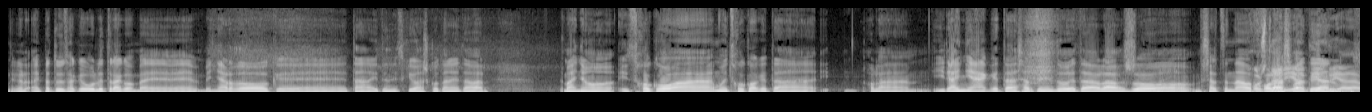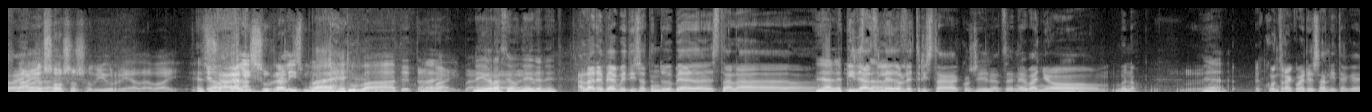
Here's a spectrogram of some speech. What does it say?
gero, aipatu dezakegu letrako, be, Beñardok eh, eta egiten dizkio askotan eta bar, baina itzjokoa, bueno, itzjokoak eta hola, irainak eta sartzen ditu eta hola, oso sartzen da hor jolas batean. da, bai. Bai, oso oso oso bihurria da, bai. Eta- Eta, surreali, surrealismo Bai. bat, eta bai, bai. Ni grazia bai, bai. egiten dit. Hala ere, beak beti izaten du, bea ez da la Ja, letrista, idazle edo letrista konsideratzen, eh? baino, bueno, Ja. Kontrako ere esan liteke.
